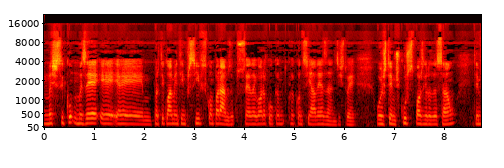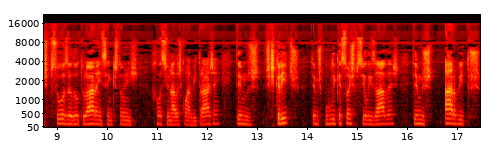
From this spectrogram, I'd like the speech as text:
mas, se, mas é, é, é, particularmente impressivo se compararmos o que sucede agora com o que acontecia há 10 anos. Isto é, hoje temos cursos de pós-graduação, temos pessoas a doutorarem-se em questões relacionadas com a arbitragem, temos escritos, temos publicações especializadas, temos árbitros,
